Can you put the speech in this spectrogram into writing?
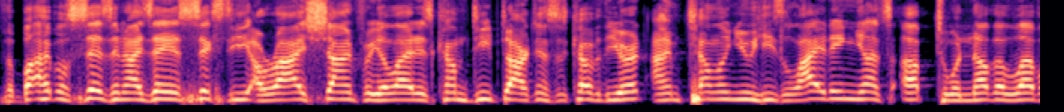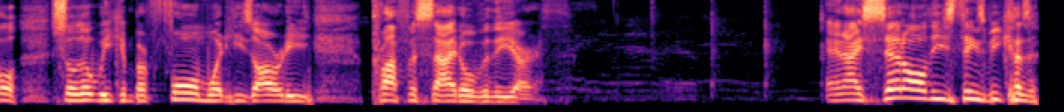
The Bible says in Isaiah 60, Arise, shine, for your light has come, deep darkness has covered the earth. I'm telling you, He's lighting us up to another level so that we can perform what He's already prophesied over the earth. And I said all these things because,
